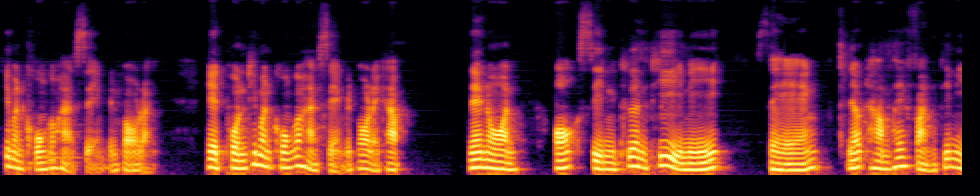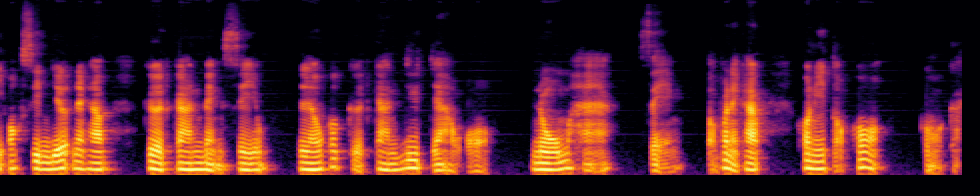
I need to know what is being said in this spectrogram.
ที่มันโค้งเข้าหาแสงเป็นเพราะอะไร เหตุผลที่มันโค้งเข้าหาแสงเป็นเพราะอะไรครับ แน่นอนออกซินเคลื่อนที่หนีแสง แล้วทำให้ฝั่งที่มีออกซินเยอะนะครับ เกิดการแบ่งเซลล์ แล้วก็เกิดการยืดยาวออก โน้มหาแสงตอบข้อไหนครับ ข้อนี้ตอบข้อกอไก่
